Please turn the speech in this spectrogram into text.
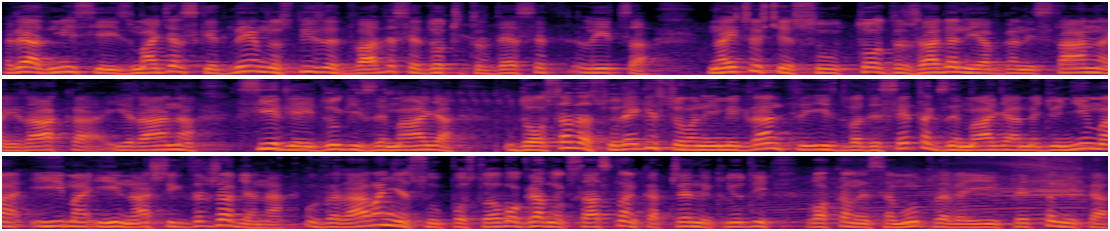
readmisije iz Mađarske dnevno stiže 20 do 40 lica. Najčešće su to državljani Afganistana, Iraka, Irana, Sirije i drugih zemalja. Do sada su registrovani imigranti iz 20 zemalja, među njima ima i naših državljana. Uveravanje su posle ovog radnog sastanka čelnik ljudi lokalne samuprave i predstavnika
